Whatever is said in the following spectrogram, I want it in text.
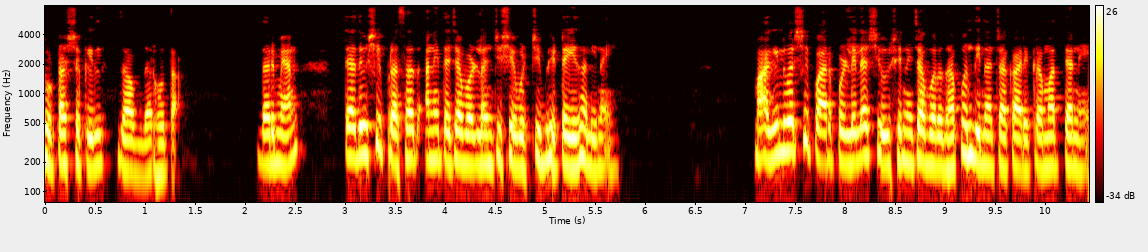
छोटा शकील जबाबदार होता. दरम्यान त्या दिवशी प्रसाद आणि त्याच्या वडिलांची शेवटची भेटही झाली नाही. मागील वर्षी पार पडलेल्या शिवसेनेच्या वर्धापन दिनाच्या कार्यक्रमात त्याने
